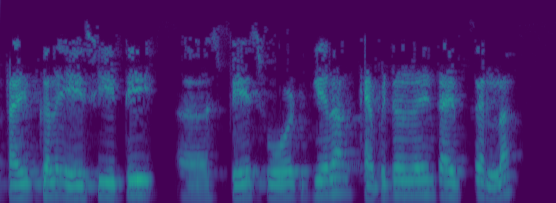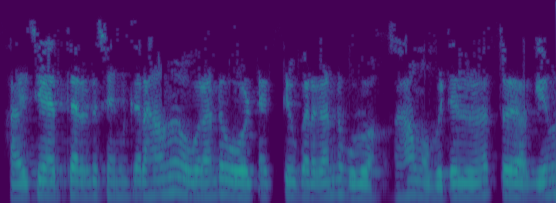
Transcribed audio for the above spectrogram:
ටයිප් කළ ACT ස්පේස් වෝල්ට් කියලා කැපිටල් වලින් ටයිප් කරලා 678ට සෙන්ඩ් කරාම ඕගලන්ට වෝල්ට් ඇක්ටිව් කරගන්න පුළුවන්. සහ මොබිටෙල් වලත් ඔය වගේම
